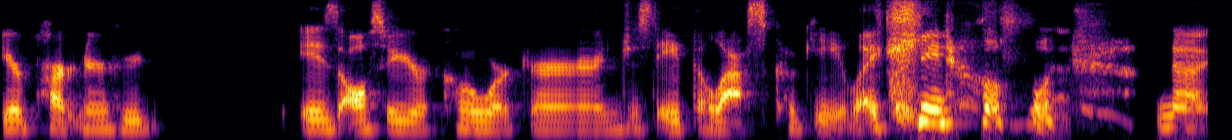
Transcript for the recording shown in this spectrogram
your partner who is also your coworker and just ate the last cookie like you know yeah. not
